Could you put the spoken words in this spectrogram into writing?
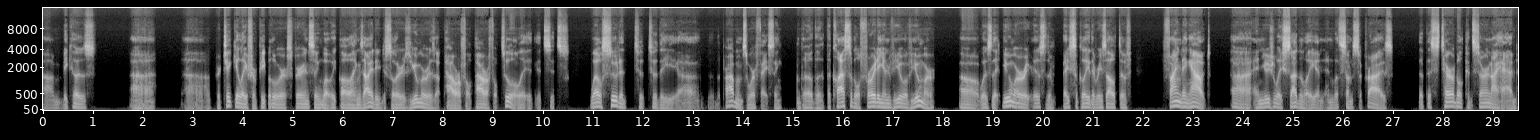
um, because uh, uh, particularly for people who are experiencing what we call anxiety disorders, humor is a powerful, powerful tool. It, it's it's well suited to to the uh, the problems we're facing. The, the the classical Freudian view of humor uh, was that humor is the basically the result of finding out, uh, and usually suddenly and, and with some surprise, that this terrible concern I had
